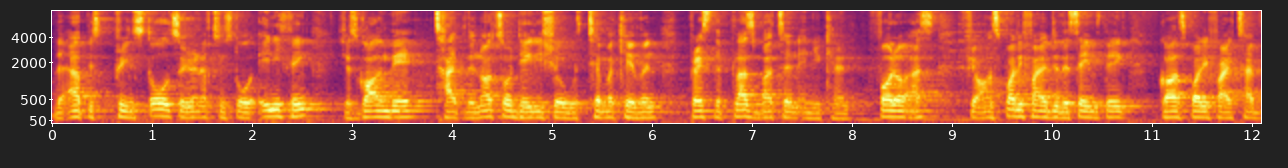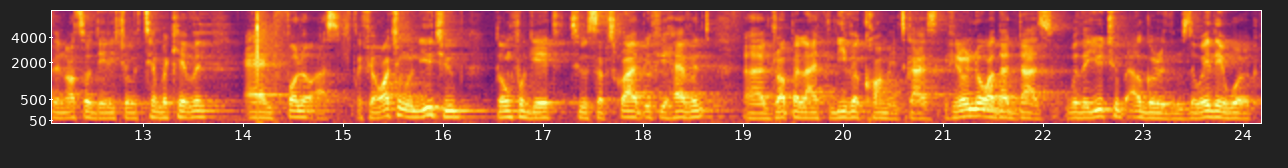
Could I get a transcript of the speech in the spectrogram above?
The app is pre-installed, so you don't have to install anything. Just go on there, type the Not So Daily Show with Tim Kevin, press the plus button, and you can follow us. If you're on Spotify, do the same thing. Go on Spotify, type the Not So Daily Show with Themba Kevin, and follow us. If you're watching on YouTube, don't forget to subscribe if you haven't. Uh, drop a like, leave a comment, guys. If you don't know what that does, with the YouTube algorithms, the way they work,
